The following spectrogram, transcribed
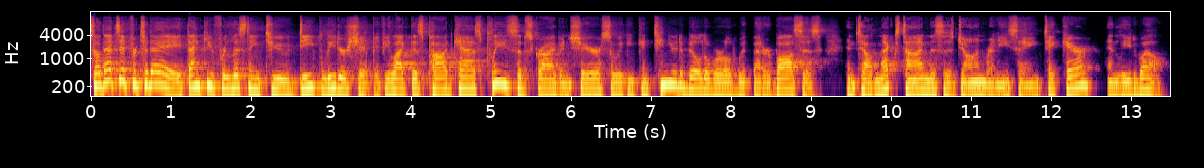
So that's it for today. Thank you for listening to Deep Leadership. If you like this podcast, please subscribe and share so we can continue to build a world with better bosses. Until next time, this is John Rennie saying take care and lead well.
